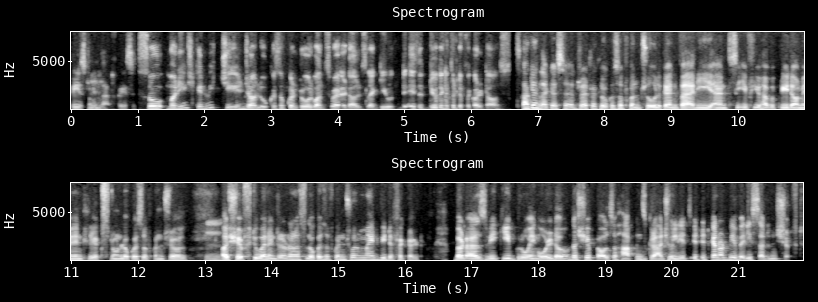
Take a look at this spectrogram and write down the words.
based on mm-hmm. that basis so manish can we change our locus of control once we're adults? Like do you is it do you think it's a difficult task? Again like i said right like locus of control can vary. And see if you have a predominantly external locus of control mm. a shift to an internal locus of control might be difficult. But as we keep growing older the shift also happens gradually. It, it, it cannot be a very sudden shift.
